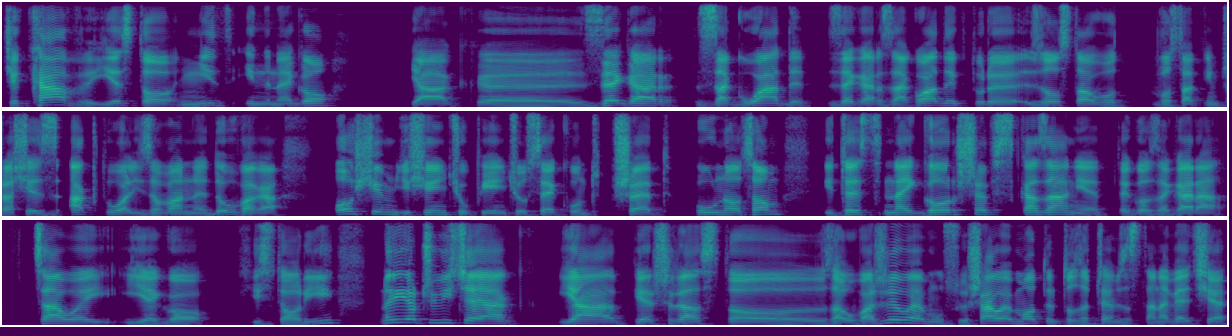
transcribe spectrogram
ciekawy. Jest to nic innego jak e, zegar zagłady. Zegar zagłady, który został w, ostatnim czasie zaktualizowany do uwaga 85 sekund przed północą i to jest najgorsze wskazanie tego zegara całej jego historii. No i oczywiście jak ja pierwszy raz to zauważyłem, usłyszałem o tym, to zacząłem zastanawiać się,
